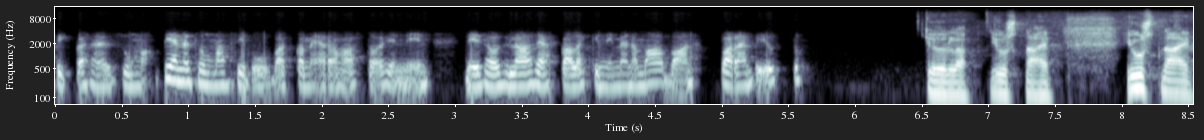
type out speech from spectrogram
pikkasen summa, pienen summan sivuun vaikka meidän rahastoihin, niin, niin se on sille asiakkaallekin nimenomaan vaan parempi juttu. Kyllä, just näin. Just näin.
